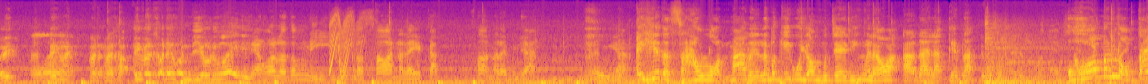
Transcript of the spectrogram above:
เฮ้ยเออเฮ้ยมันมันมันเข้าเฮ้ยมันเข้าได้คนเดียวด้วยแสดงว่าเราต้องหนีเราซ่อนอะไรกับซ่อนอะไรบางอย่างหนีอะไรบางอย่างไอ้เฮียแต่ซาวหลอนมากเลย แล้วเมื่อกี้กูยอมกุญแจทิ้งไปแล้วอะอะได้แล้วเก็บละทุกคนนะทุกคนอ๋อ มันหลบใต้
